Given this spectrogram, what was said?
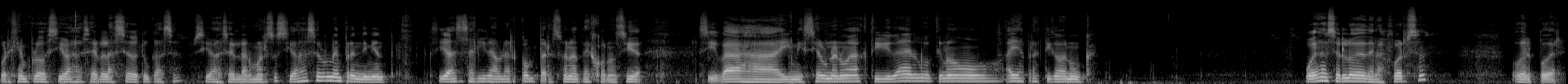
Por ejemplo, si vas a hacer el aseo de tu casa, si vas a hacer el almuerzo, si vas a hacer un emprendimiento, si vas a salir a hablar con personas desconocidas, si vas a iniciar una nueva actividad en algo que no hayas practicado nunca. Puedes hacerlo desde la fuerza o del poder.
